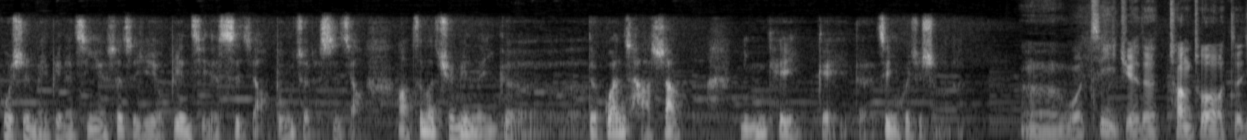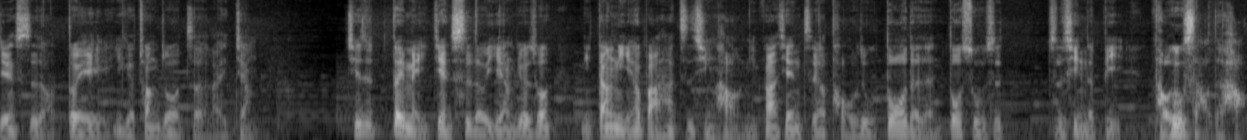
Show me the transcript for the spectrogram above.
或是美编的经验，甚至也有编辑的视角、读者的视角啊，这么全面的一个的观察上，您可以给的建议会是什么呢？嗯，我自己觉得创作这件事哦，对一个创作者来讲，其实对每一件事都一样，就是说，你当你要把它执行好，你发现只要投入多的人，多数是执行的比投入少的好。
